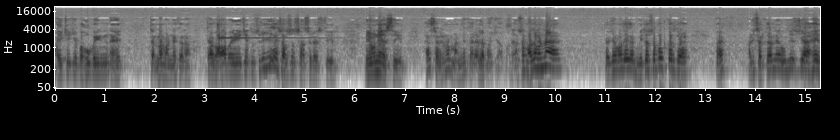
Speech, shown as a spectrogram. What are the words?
आईचे जे भाऊ बहीण आहेत त्यांना मान्य करा. त्या भावा बहिणीचे दुसरे जे काही सासू सासरे असतील मेवणे असतील ह्या सगळ्यांना मान्य करायला पाहिजे आपण. असं माझं म्हणणं आहे. त्याच्यामध्ये मी तर सपोर्ट करतोय. काय आणि सरकारने उगीच जे आहेत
